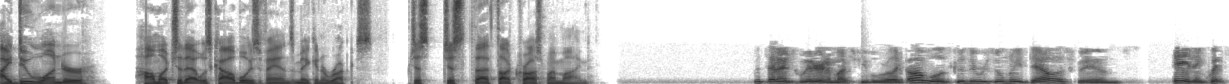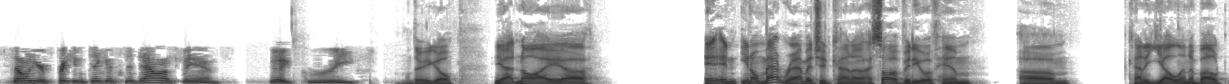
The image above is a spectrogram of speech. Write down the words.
I do wonder how much of that was Cowboys fans making a ruckus. Just just that thought crossed my mind. Put that on Twitter, and a bunch of people were like, "Oh, well, it's because there were so many Dallas fans." Hey, then quit selling your freaking tickets to Dallas fans. Good grief! Well, there you go. Yeah, no, I uh and, and you know Matt Ramage had kind of I saw a video of him um kind of yelling about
